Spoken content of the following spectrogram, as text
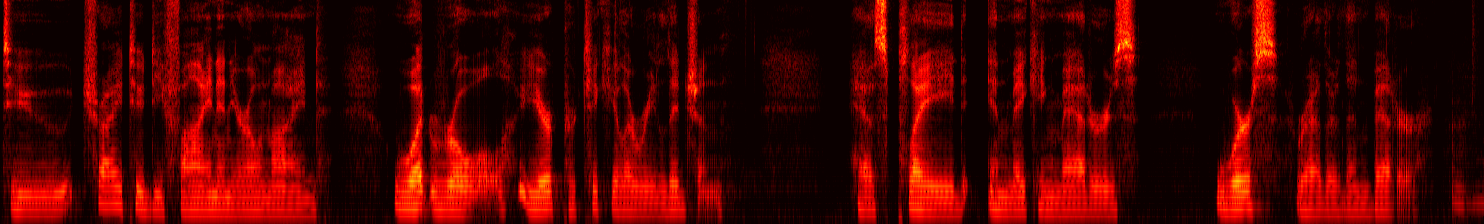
to try to define in your own mind what role your particular religion has played in making matters worse rather than better mm-hmm.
